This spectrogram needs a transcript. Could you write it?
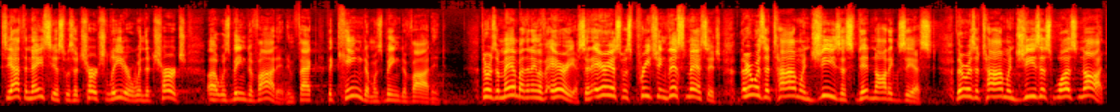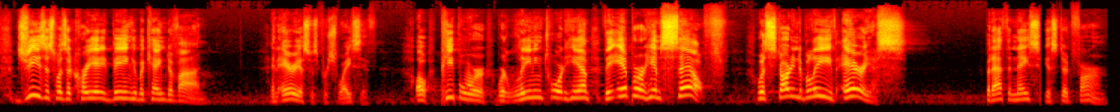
See, Athanasius was a church leader when the church uh, was being divided. In fact, the kingdom was being divided. There was a man by the name of Arius, and Arius was preaching this message. There was a time when Jesus did not exist. There was a time when Jesus was not. Jesus was a created being who became divine. And Arius was persuasive. Oh, people were, were leaning toward him. The emperor himself was starting to believe Arius. But Athanasius stood firm.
